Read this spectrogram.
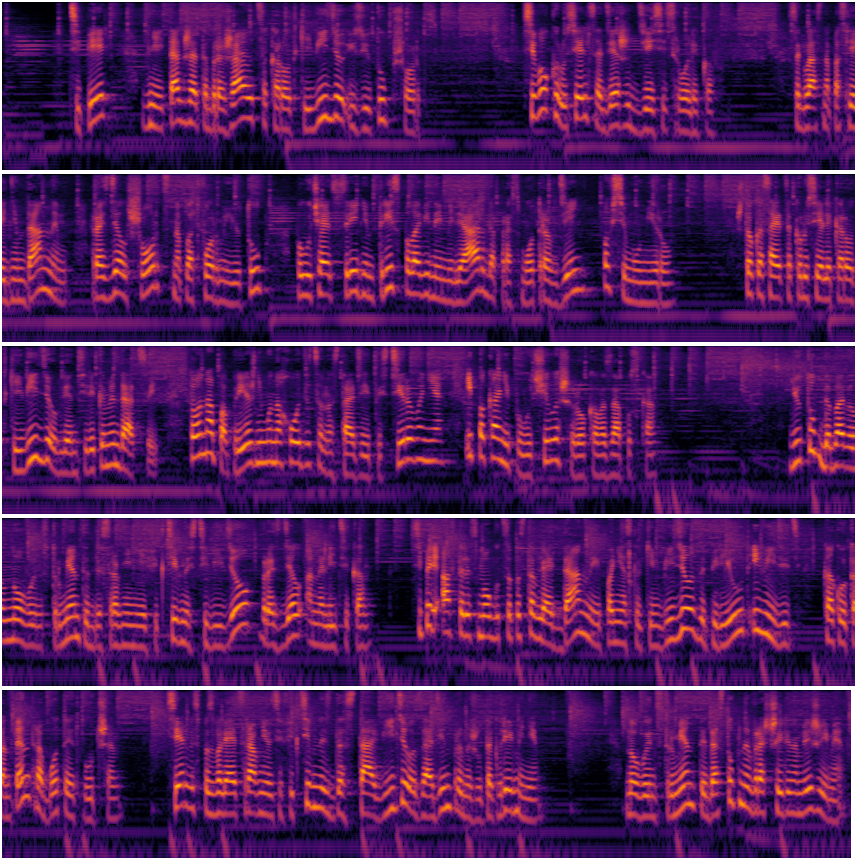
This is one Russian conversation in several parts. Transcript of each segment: Теперь в ней также отображаются короткие видео из YouTube Shorts. Всего карусель содержит 10 роликов. Согласно последним данным, раздел Shorts на платформе YouTube получает в среднем 3,5 миллиарда просмотров в день по всему миру. Что касается карусели короткие видео в ленте рекомендаций, то она по-прежнему находится на стадии тестирования и пока не получила широкого запуска. YouTube добавил новые инструменты для сравнения эффективности видео в раздел «Аналитика». Теперь авторы смогут сопоставлять данные по нескольким видео за период и видеть, какой контент работает лучше. Сервис позволяет сравнивать эффективность до 100 видео за один промежуток времени. Новые инструменты доступны в расширенном режиме.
